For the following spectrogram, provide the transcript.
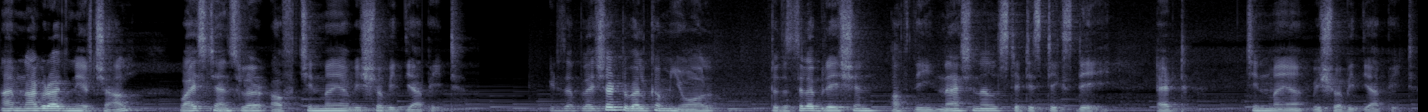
I am Nagaraj Neerchal, Vice Chancellor of Chinmaya Vishwavidyapeeth. It is a pleasure to welcome you all to the celebration of the National Statistics Day at Chinmaya Vishwavidyapeeth.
